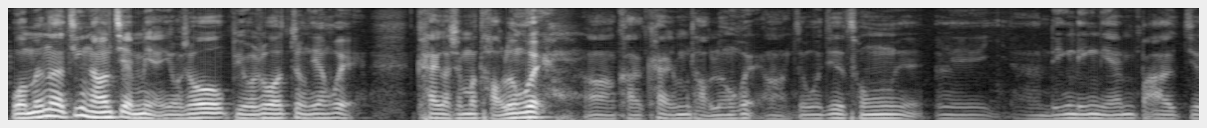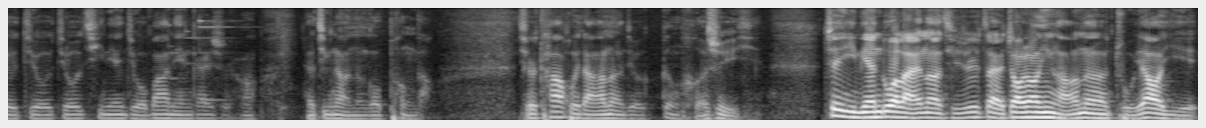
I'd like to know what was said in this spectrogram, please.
我们呢经常见面，有时候比如说证监会开个什么讨论会啊，开开什么讨论会啊，就我记得从呃零零年八九九九七年九八年开始啊，他经常能够碰到。其实他回答呢就更合适一些。这一年多来呢，其实，在招商银行呢，主要也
